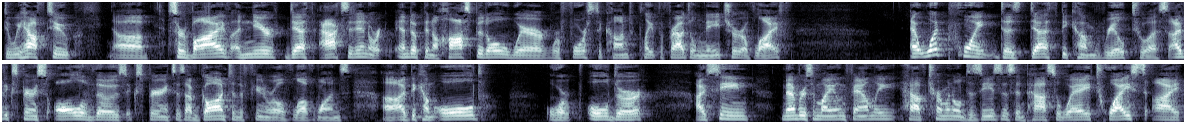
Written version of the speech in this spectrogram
Do we have to uh, survive a near death accident or end up in a hospital where we're forced to contemplate the fragile nature of life? At what point does death become real to us? I've experienced all of those experiences. I've gone to the funeral of loved ones. Uh, I've become old or older. I've seen members of my own family have terminal diseases and pass away. Twice I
